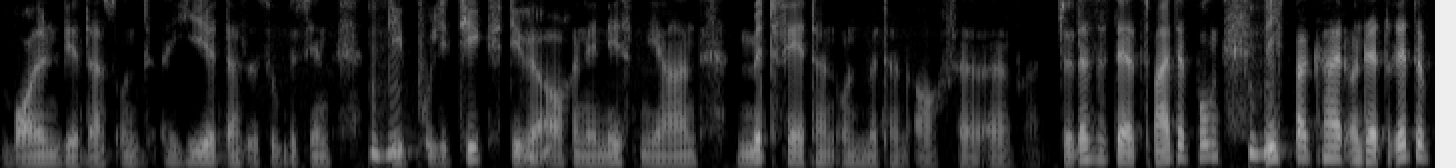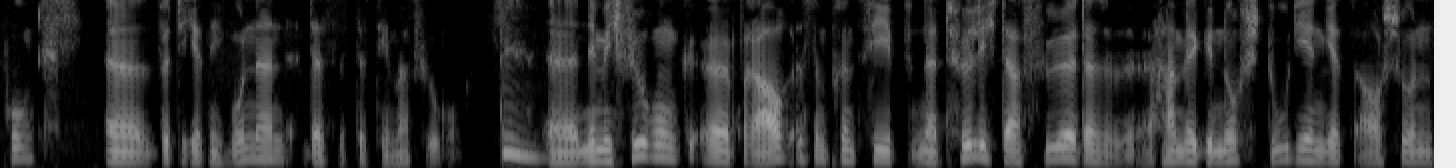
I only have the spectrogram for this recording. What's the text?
wollen wir das und hier, das ist so ein bisschen die Mhm. Politik, die wir Mhm. auch in den nächsten Jahren mit Vätern und Müttern auch ver äh, so, das ist der zweite Punkt, Mhm. Sichtbarkeit und der dritte Punkt, äh, wird dich jetzt nicht wundern, das ist das Thema Führung. Mhm. Äh, nämlich Führung äh, braucht es im Prinzip natürlich dafür, das haben wir genug Studien jetzt auch schon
